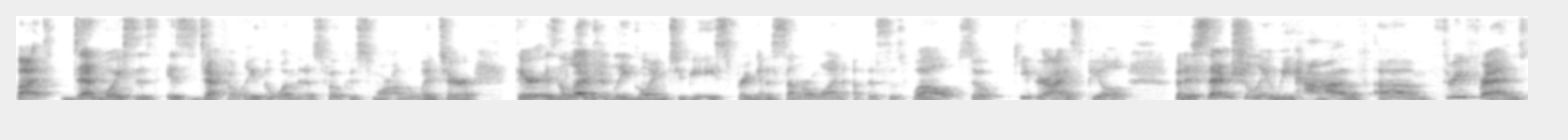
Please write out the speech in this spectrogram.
But Dead Voices is definitely the one that is focused more on the winter. There is allegedly going to be a spring and a summer one of this as well, so keep your eyes peeled. But essentially, we have um, three friends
